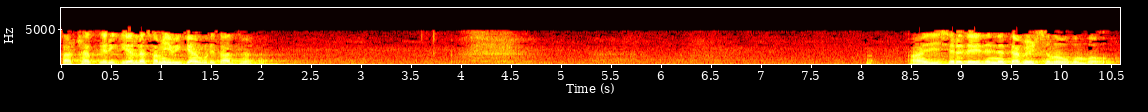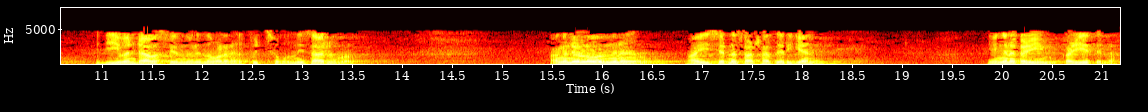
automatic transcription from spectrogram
സാക്ഷാത്കരിക്കുകയല്ല സമീപിക്കാൻ കൂടി സാധ്യമല്ല. ആ ഈശ്വര ചൈതന്യത്തെ അപേക്ഷിച്ച് നോക്കുമ്പോൾ ജീവന്റെ അവസ്ഥ എന്ന് പറയുന്നത് വളരെ തുച്ഛവും നിസാരവുമാണ്. അങ്ങനെയുള്ള ഒന്നിന് ആ ഈശ്വരനെ സാക്ഷാത്കരിക്കാൻ എങ്ങനെ കഴിയും? കഴിയത്തില്ല.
